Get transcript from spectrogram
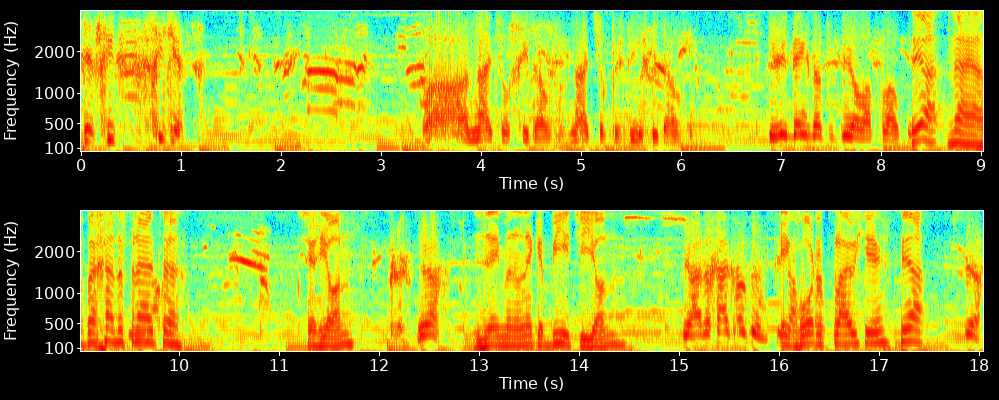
Je schiet, schiet je. Oh, Nigel schiet over. Nigel Christine schiet over. Dus ik denk dat het nu al afgelopen is. Ja, nou ja, we gaan er vanuit. eh, Zeg Jan, Ja, neem een lekker biertje, Jan. Ja, dat ga ik ook doen. Ik hoor het fluitje. Ja, Ja.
